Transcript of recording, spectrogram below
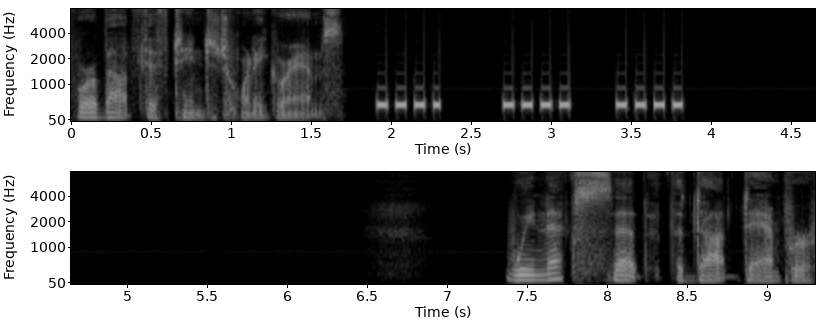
for about 15 to 20 grams. We next set the dot damper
